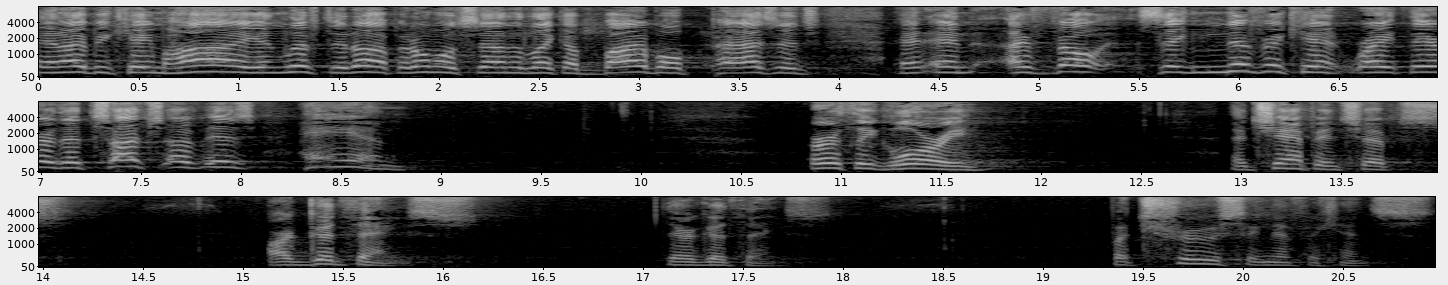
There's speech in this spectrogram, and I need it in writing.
and I became high and lifted up. It almost sounded like a Bible passage. And, and I felt significant right there, the touch of his hand. Earthly glory and championships are good things. They're good things. But true significance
